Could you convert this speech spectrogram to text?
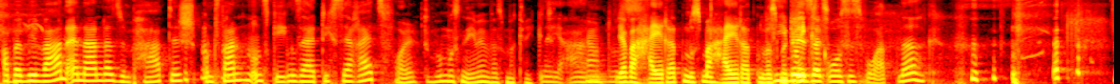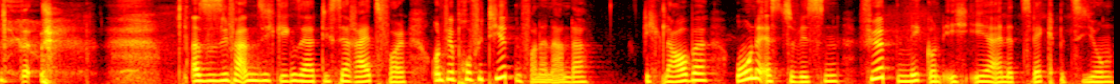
Aber wir waren einander sympathisch und fanden uns gegenseitig sehr reizvoll. Du, man muss nehmen, was man kriegt. Naja, das- Ja, aber heiraten muss man heiraten, was Liebe man ist ein kriegt. großes Wort, ne? also sie fanden sich gegenseitig sehr reizvoll und wir profitierten voneinander. Ich glaube, ohne es zu wissen, führten Nick und ich eher eine Zweckbeziehung,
